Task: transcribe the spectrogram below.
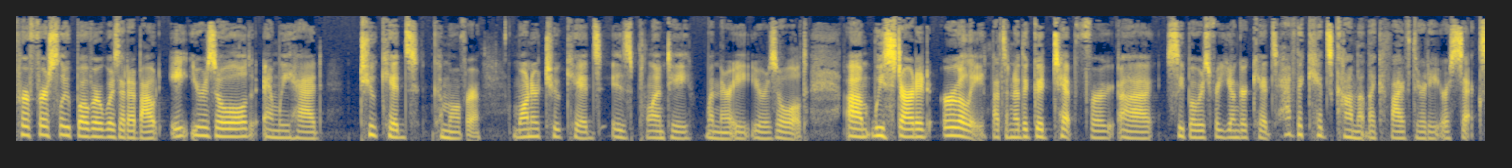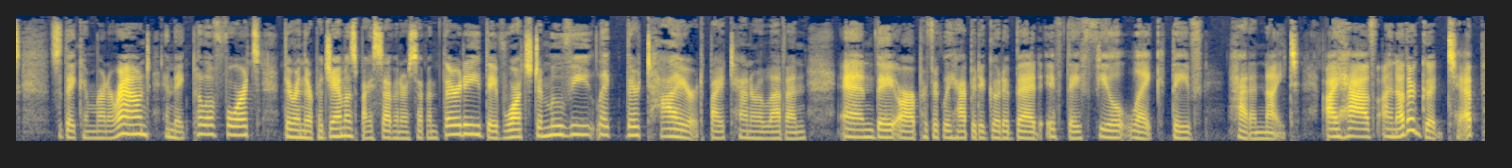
her first loop over was at about eight years old, and we had two kids come over one or two kids is plenty when they're eight years old. Um, we started early. That's another good tip for uh, sleepovers for younger kids. Have the kids come at like five thirty or six, so they can run around and make pillow forts. They're in their pajamas by seven or seven thirty. They've watched a movie. Like they're tired by ten or eleven, and they are perfectly happy to go to bed if they feel like they've had a night. I have another good tip,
